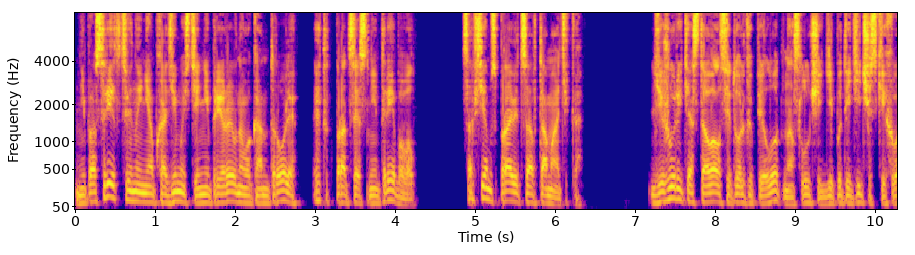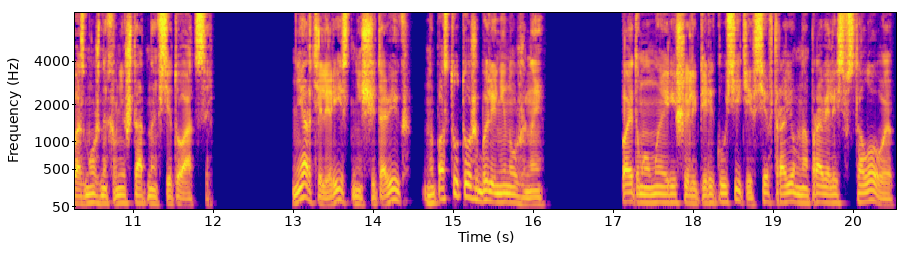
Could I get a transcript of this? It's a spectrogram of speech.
Непосредственной необходимости непрерывного контроля этот процесс не требовал. Совсем справится автоматика. Дежурить оставался только пилот на случай гипотетических возможных внештатных ситуаций. Ни артиллерист, ни щитовик на посту тоже были не нужны. Поэтому мы решили перекусить, и все втроем направились в столовую,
